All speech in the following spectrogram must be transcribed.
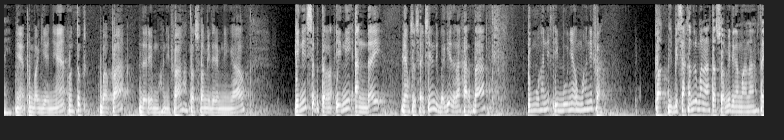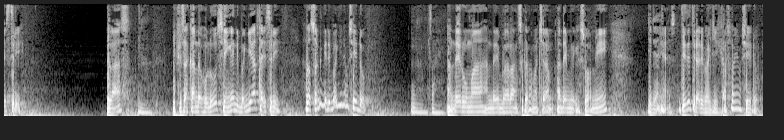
Baik. Ya, pembagiannya untuk bapak dari Ummu Hanifah atau suami dari meninggal. Ini sebetul ini andai yang maksud saya di sini dibagi adalah harta Ummu ibunya Ummu Hanifah. Kalau dipisahkan dulu mana harta suami dengan mana harta istri. Jelas? Nah, dipisahkan dahulu sehingga dibagi harta istri. Harta suami tidak dibagi dia masih hidup. nah, sahih. Andai rumah, andai barang segala macam ada yang milik suami, Tidak. ya, itu tidak dibagi. Kalau suami masih hidup,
